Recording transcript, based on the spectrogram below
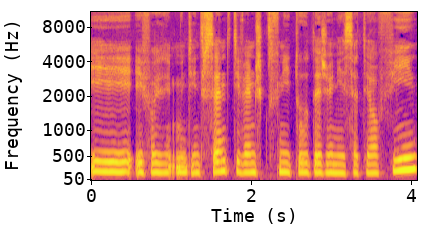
e, e, foi muito interessante. Tivemos que definir tudo desde o início até ao fim.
